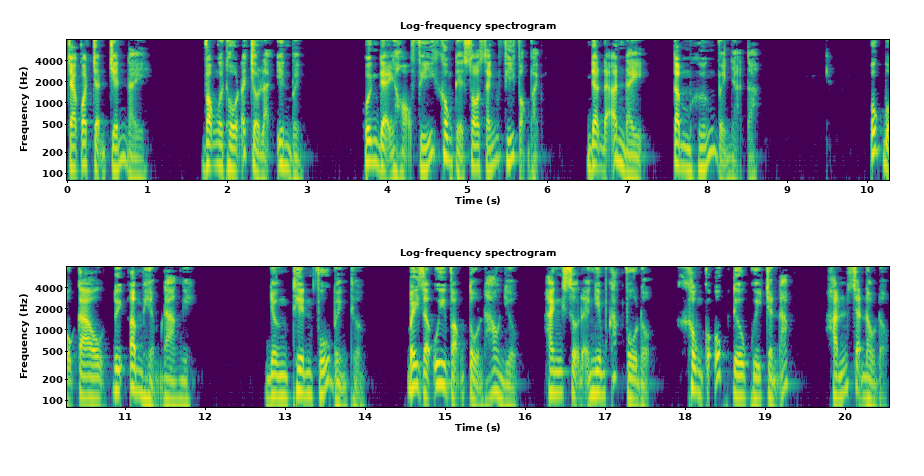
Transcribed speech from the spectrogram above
Trải qua trận chiến này, Vọng người thổ đã trở lại yên bình. Huynh đệ họ phí không thể so sánh phí vọng bạch Nhận đã ân này, tâm hướng về nhà ta. Úc Bộ Cao tuy âm hiểm đa nghi, Nhưng thiên phú bình thường. Bây giờ uy vọng tổn hao nhiều, Hành sự đã nghiêm khắc vô độ, Không có Úc tiêu quý chân áp, Hắn sẽ đau đầu.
